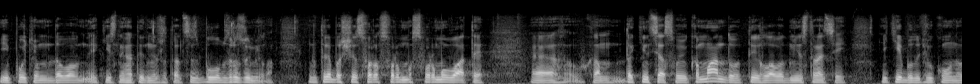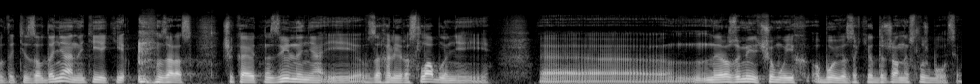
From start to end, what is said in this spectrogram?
і потім давав якийсь негативний результат, це було б зрозуміло. Але треба ще сформувати е, там, до кінця свою команду, тих глав адміністрацій, які будуть виконувати ті завдання, а не ті, які зараз чекають на звільнення і взагалі розслаблені. І, е, не розуміють, чому їх обов'язок як державних службовців.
